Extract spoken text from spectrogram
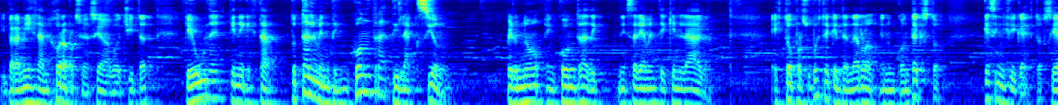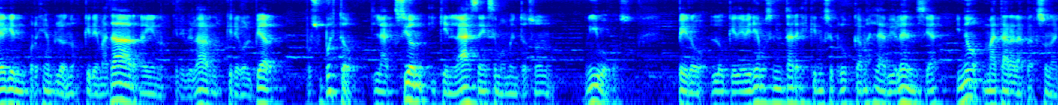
y para mí es la mejor aproximación a la bodichita, que une tiene que estar totalmente en contra de la acción, pero no en contra de necesariamente quien la haga. Esto por supuesto hay que entenderlo en un contexto. ¿Qué significa esto? Si alguien, por ejemplo, nos quiere matar, alguien nos quiere violar, nos quiere golpear, por supuesto, la acción y quien la hace en ese momento son unívocos. Pero lo que deberíamos intentar es que no se produzca más la violencia y no matar a la persona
